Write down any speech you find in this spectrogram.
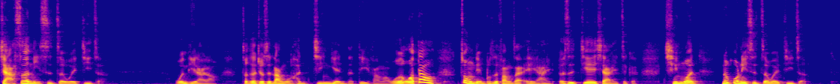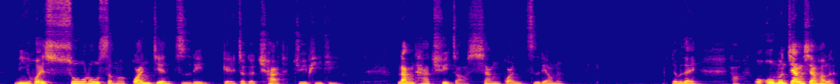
假设你是这位记者，问题来了，这个就是让我很惊艳的地方哦。我我到重点不是放在 AI，而是接下来这个。请问，如果你是这位记者，你会输入什么关键指令给这个 ChatGPT？让他去找相关资料呢，对不对？好，我我们这样想好了，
